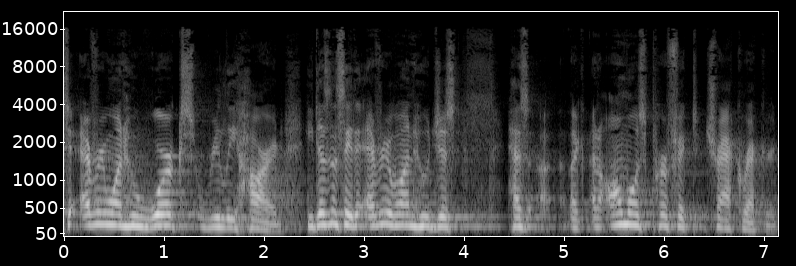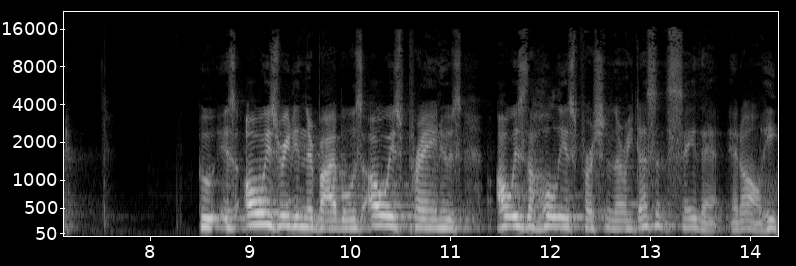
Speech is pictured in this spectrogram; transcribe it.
to everyone who works really hard. He doesn't say to everyone who just has uh, like an almost perfect track record, who is always reading their Bible, who's always praying, who's always the holiest person in the world. He doesn't say that at all. He,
